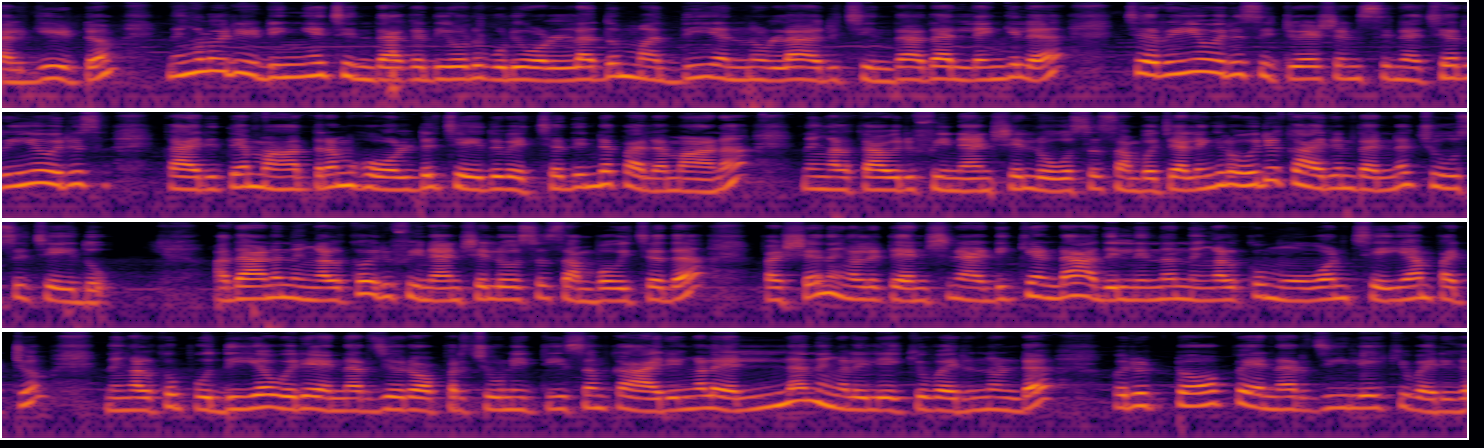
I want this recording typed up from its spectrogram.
നൽകിയിട്ടും നിങ്ങളൊരു ഇടുങ്ങിയ ചിന്താഗതിയോടുകൂടി ഉള്ളത് മതി എന്നുള്ള ഒരു ചിന്ത അതല്ലെങ്കിൽ ചെറിയ ഒരു സിറ്റുവേഷൻസിന് ചെറിയ ഒരു കാര്യത്തെ മാത്രം ഹോൾഡ് ചെയ്ത് വെച്ചതിന്റെ ഫലമാണ് നിങ്ങൾക്ക് ആ ഒരു ഫിനാൻഷ്യൽ ലോസ് സംഭവിച്ചത്. അല്ലെങ്കിൽ ഒരു കാര്യം തന്നെ ചൂസ് ചെയ്തു. അതാണ് നിങ്ങൾക്ക് ഒരു ഫിനാൻഷ്യൽ ലോസ് സംഭവിച്ചത്. പക്ഷേ നിങ്ങൾ ടെൻഷൻ അടിക്കേണ്ട. അതിൽ നിന്ന് നിങ്ങൾക്ക് മൂവ് ഓൺ ചെയ്യാൻ പറ്റും. നിങ്ങൾക്ക് പുതിയ ഒരു എനർജി ഒരു ഓപ്പർച്യൂണിറ്റീസും കാര്യങ്ങളും എല്ലാം നിങ്ങളിലേക്ക് വരുന്നുണ്ട്. ഒരു ടോപ്പ് എനർജിയിലേക്ക് വരിക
